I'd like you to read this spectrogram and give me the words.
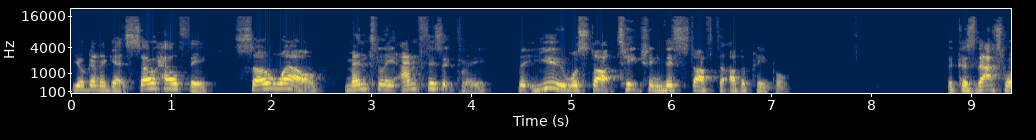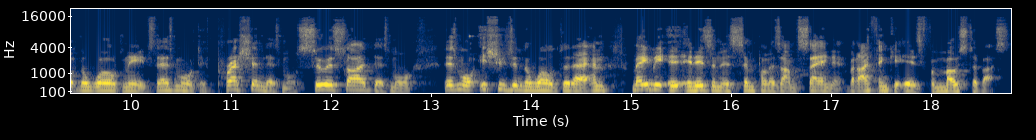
You're going to get so healthy, so well, mentally and physically, that you will start teaching this stuff to other people because that's what the world needs. There's more depression, there's more suicide, there's more there's more issues in the world today. And maybe it, it isn't as simple as I'm saying it, but I think it is for most of us.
